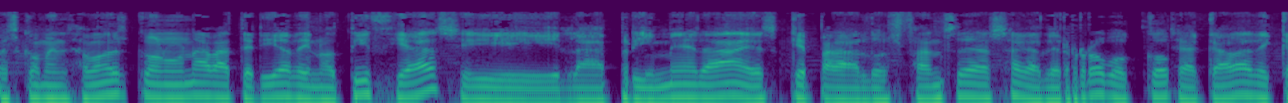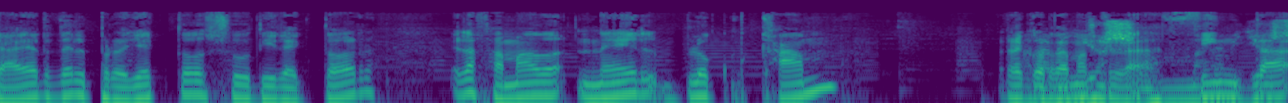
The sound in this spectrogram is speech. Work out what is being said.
Pues comenzamos con una batería de noticias y la primera es que para los fans de la saga de Robocop se acaba de caer del proyecto su director, el afamado Neil Blomkamp. Recordamos que la cinta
